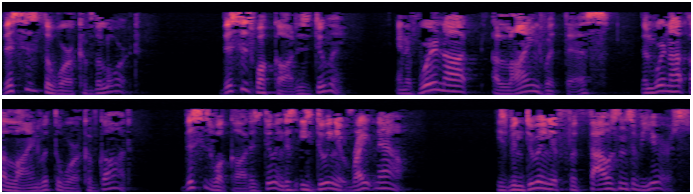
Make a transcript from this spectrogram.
This is the work of the Lord. This is what God is doing. And if we're not aligned with this, then we're not aligned with the work of God. This is what God is doing. This, he's doing it right now. He's been doing it for thousands of years.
